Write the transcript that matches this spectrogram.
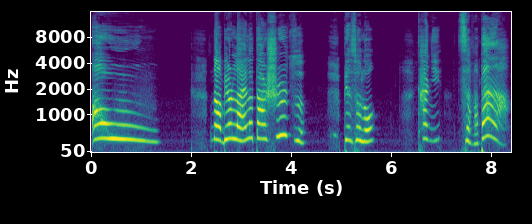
哦！那边来了大狮子，变色龙，看你怎么办啊！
